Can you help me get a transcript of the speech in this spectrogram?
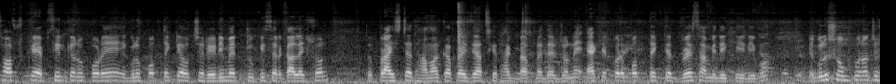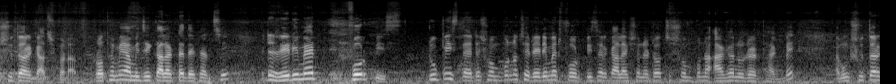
সফট ক্র্যাপ সিল্কের উপরে এগুলো প্রত্যেকটা হচ্ছে রেডিমেড টু পিসের কালেকশন। তো প্রাইসটা ধামাকা প্রাইসে আজকে থাকবে আপনাদের জন্য। এক এক করে প্রত্যেকটা ড্রেস আমি দেখিয়ে দিব। এগুলো সম্পূর্ণ হচ্ছে সুতার কাজ করা। প্রথমে আমি যে কালারটা দেখাচ্ছি, এটা readymade four piece two piece না, এটা সম্পূর্ণ হচ্ছে রেডিমেড ফোর পিসের কালেকশন এটা হচ্ছে সম্পূর্ণ আগানুরের থাকবে। এবং সুতার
